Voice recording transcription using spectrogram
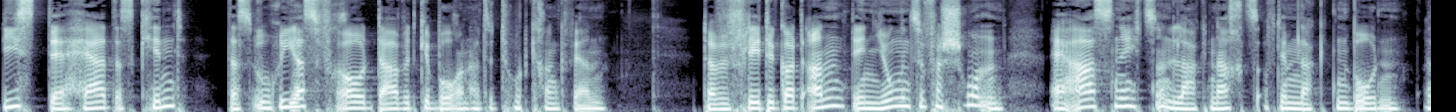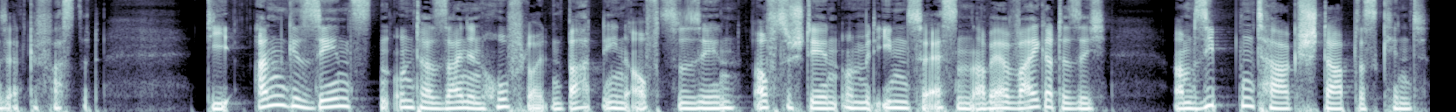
ließ der Herr das Kind, das Urias Frau David geboren hatte, todkrank werden. David flehte Gott an, den Jungen zu verschonen. Er aß nichts und lag nachts auf dem nackten Boden. Also er hat gefastet. Die angesehensten unter seinen Hofleuten baten ihn aufzusehen, aufzustehen und mit ihnen zu essen, aber er weigerte sich. Am siebten Tag starb das Kind.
